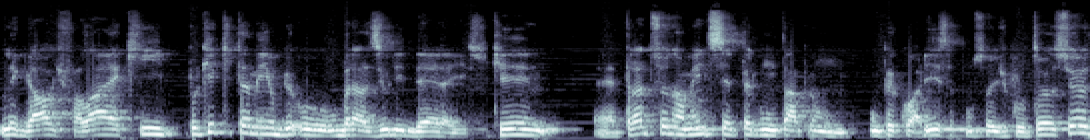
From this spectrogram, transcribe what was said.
legal de falar é que por que, que também o, o Brasil lidera isso? Porque é, tradicionalmente, você perguntar para um, um, pecuarista, para um sojicultor, o senhor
